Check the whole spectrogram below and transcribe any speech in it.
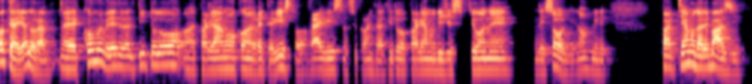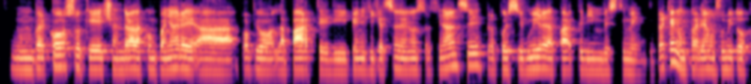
Ok, allora, eh, come vedete dal titolo, eh, parliamo, come avrete visto, avrai visto sicuramente dal titolo, parliamo di gestione dei soldi, no? Quindi partiamo dalle basi, un percorso che ci andrà ad accompagnare a proprio la parte di pianificazione delle nostre finanze per poi seguire la parte di investimenti. Perché non parliamo subito,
